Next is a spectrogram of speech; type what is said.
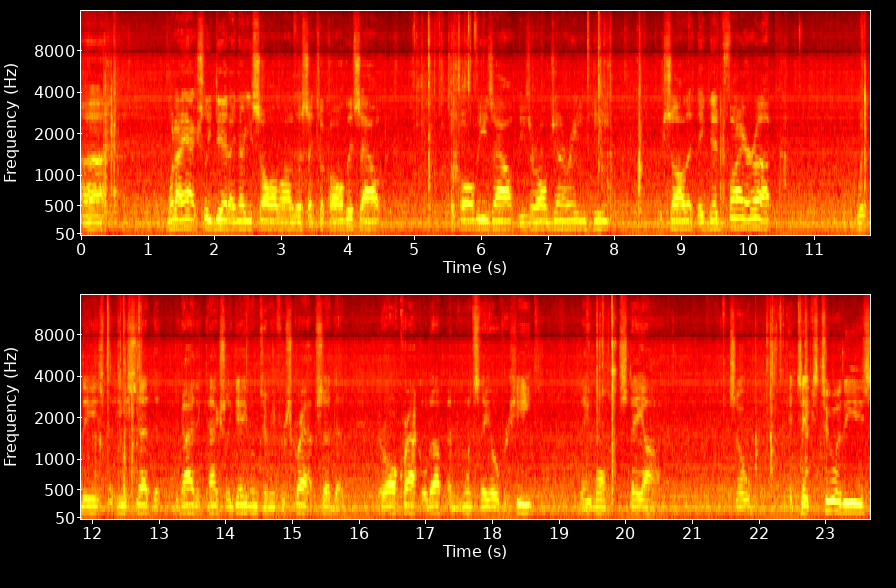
Uh, what I actually did, I know you saw a lot of this, I took all this out took all these out. These are all generating heat. We saw that they did fire up with these, but he said that the guy that actually gave them to me for scrap said that they're all crackled up and once they overheat, they won't stay on. So it takes two of these,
